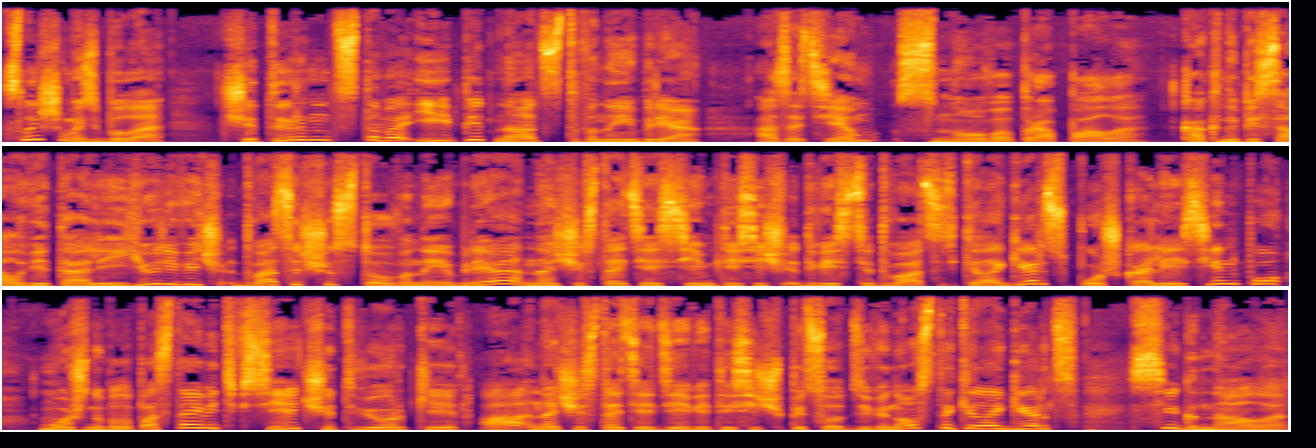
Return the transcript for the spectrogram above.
слышимость была 14 и 15 ноября, а затем снова пропала. Как написал Виталий Юрьевич, 26 ноября на частоте 7220 кГц по шкале СИНПО можно было поставить все четверки, а на частоте 9590 кГц сигнала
